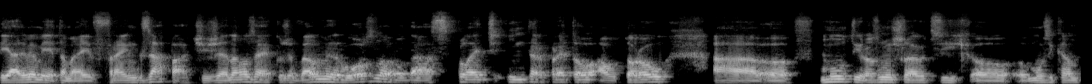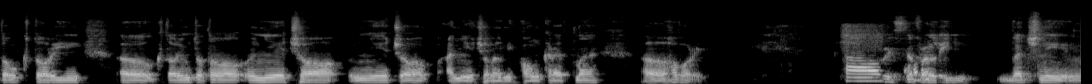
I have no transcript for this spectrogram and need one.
ja neviem, je tam aj Frank Zappa, čiže naozaj akože veľmi rôznorodá spleť interpretov, autorov a uh, multirozmýšľajúcich uh, muzikantov, ktorí, uh, ktorým toto niečo, niečo a niečo veľmi konkrétne hovorí. Uh, Christopher Lee väčšný,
